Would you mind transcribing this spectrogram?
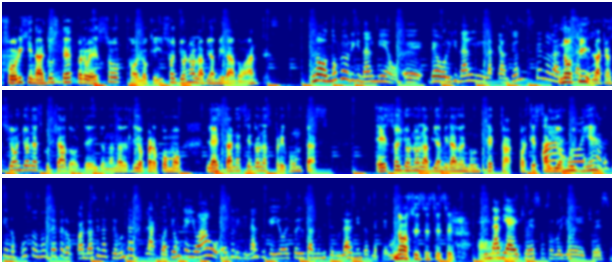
fue original de usted, pero eso con lo que hizo yo no lo había mirado antes. no, no fue original mío. eh, de original la canción, usted, no la No, canción? sí, la canción yo la he escuchado de Yolanda del Río, pero como le están haciendo las preguntas, eso yo no lo había mirado en un TikTok, porque salió Ah, muy no, bien. Vez quien lo puso, no sé, pero cuando hacen las preguntas, la actuación que yo hago es original porque yo estoy usando mi celular mientras me preguntan. No, sí, sí, sí, sí. y nadie ha hecho eso, solo yo he hecho eso.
